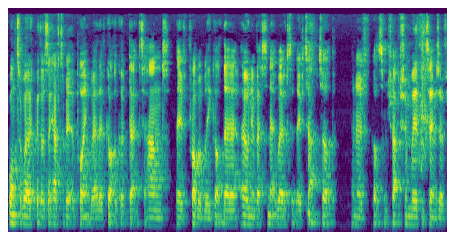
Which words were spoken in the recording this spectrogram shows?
want to work with us. They have to be at a point where they've got a good deck to hand. They've probably got their own investor networks that they've tapped up and have got some traction with in terms of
